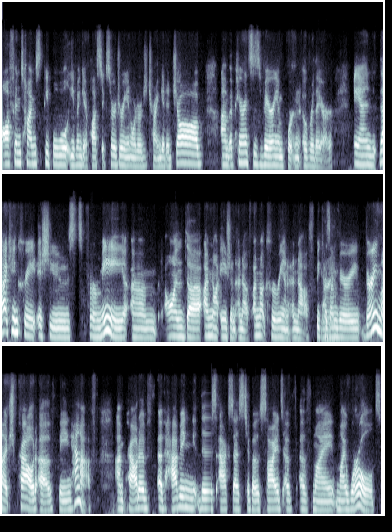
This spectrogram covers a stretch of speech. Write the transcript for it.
oftentimes people will even get plastic surgery in order to try and get a job. Um, appearance is very important over there and that can create issues for me um, on the i'm not asian enough i'm not korean enough because right. i'm very very much proud of being half. I'm proud of of having this access to both sides of of my my worlds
